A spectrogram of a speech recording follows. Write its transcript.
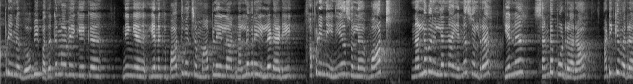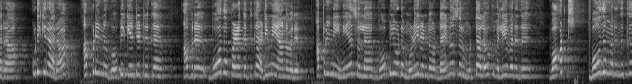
அப்படின்னு கோபி பதட்டமாவே கேட்க நீங்க எனக்கு பார்த்து வச்ச மாப்பிள்ளையெல்லாம் நல்லவரே இல்லை டாடி. அப்படின்னு இனியா சொல்ல வாட் நல்லவர் இல்லைன்னா என்ன சொல்ற? என்ன? சண்டை போடுறாரா? அடிக்க வர்றாரா? குடிக்கிறாரா? அப்படின்னு கோபி கேட்டுட்டு இருக்க அவரு போதை பழக்கத்துக்கு அடிமையானவர். அப்படின்னு இனியா சொல்ல கோபியோட மொழி ரெண்டும் டைனோசர் முட்டை அளவுக்கு வெளியே வருது. வாட் போதை மருந்துக்கு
